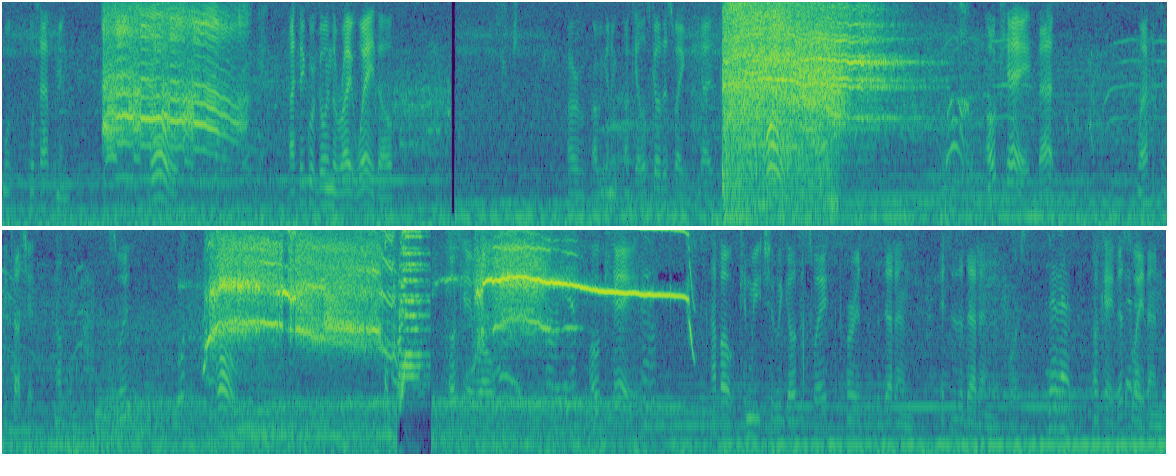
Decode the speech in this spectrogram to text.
What, what's happening? Ah! Whoa! I think we're going the right way, though. Are, are we gonna? Okay, let's go this way, guys. Whoa! Okay, that. What happens if you touch it? Nothing. This way. Whoa! Okay, well. About can we? Should we go this way, or is this a dead end? This is a dead end, of course. Dead end. Okay, this way then.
